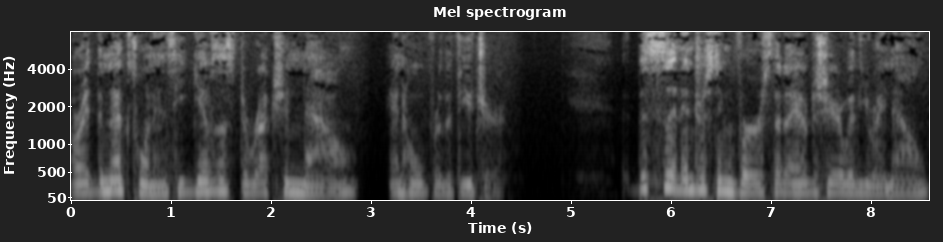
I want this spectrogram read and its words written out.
All right, the next one is he gives us direction now and hope for the future this is an interesting verse that I have to share with you right now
